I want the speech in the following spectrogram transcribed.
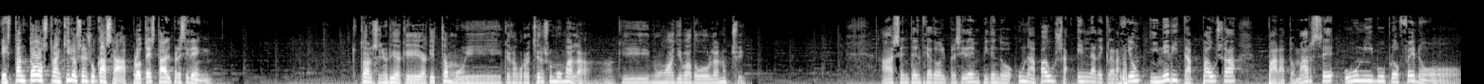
están todos tranquilos en su casa, protesta el presidente. Total, señoría, que aquí estamos y que la borrachera es muy mala. Aquí nos ha llevado la noche. ha sentenciado el presidente pidiendo una pausa en la declaración, inédita pausa para tomarse un ibuprofeno.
